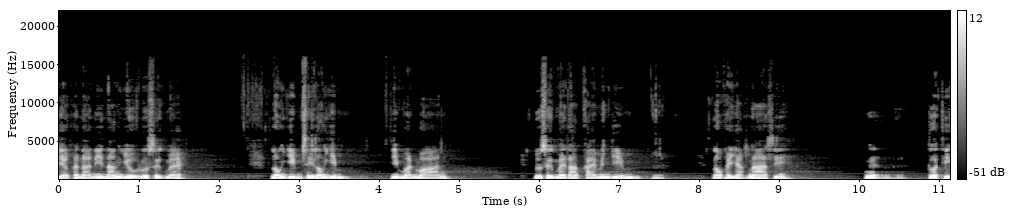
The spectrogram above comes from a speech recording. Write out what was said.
อย่างขณะนี้นั่งอยู่รู้สึกไหมลองยิ้มซิลองยิ้ม ยิ้มหวานหวานรู้สึกไหมร่างกายมันยิ้มลองพยักหน้าสิเนี่ย ตัวที่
